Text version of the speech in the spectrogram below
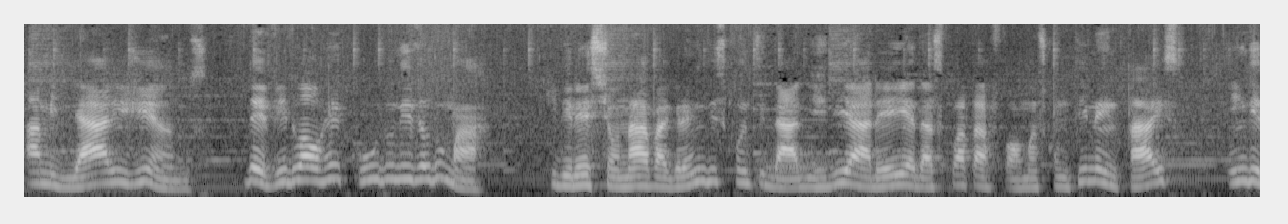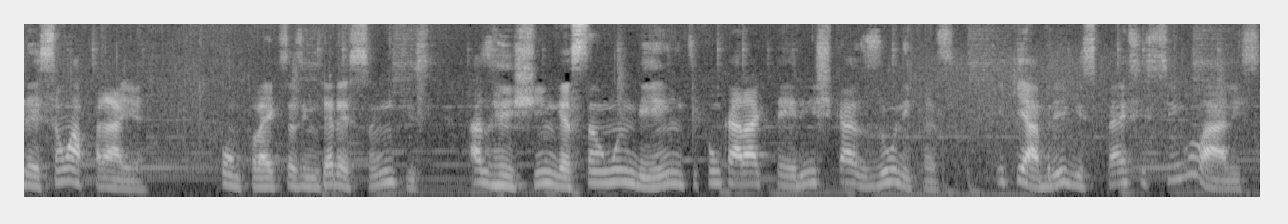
há milhares de anos, devido ao recuo do nível do mar que direcionava grandes quantidades de areia das plataformas continentais em direção à praia. Complexas e interessantes, as restingas são um ambiente com características únicas e que abriga espécies singulares,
